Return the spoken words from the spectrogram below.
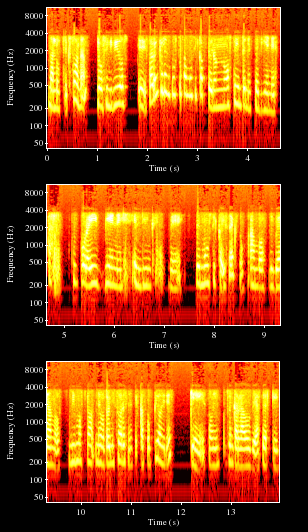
naloxona. Los individuos eh, saben que les gusta esa música, pero no sienten ese bienestar. por ahí viene el link de de música y sexo. Ambos liberan los mismos neurotransmisores, en este caso opioides, que son encargados de hacer que,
